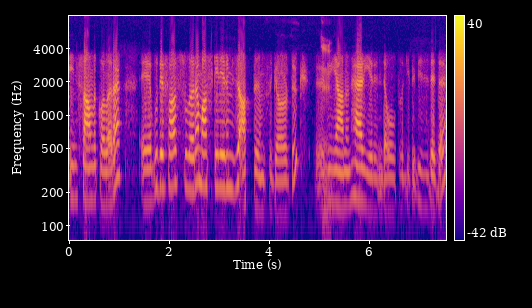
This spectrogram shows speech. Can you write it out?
insanlık olarak e, bu defa sulara maskelerimizi attığımızı gördük. E, evet. Dünyanın her yerinde olduğu gibi bizde de.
